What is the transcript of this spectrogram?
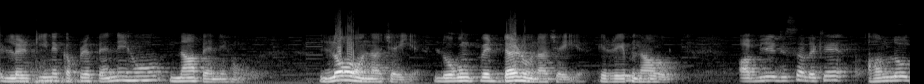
لڑکی نے کپڑے پہنے ہوں نہ پہنے ہوں۔ لا ہونا چاہیے۔ لوگوں پہ ڈر ہونا چاہیے کہ ریپ نہ ہو۔ اب یہ جس طرح دیکھیں ہم لوگ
